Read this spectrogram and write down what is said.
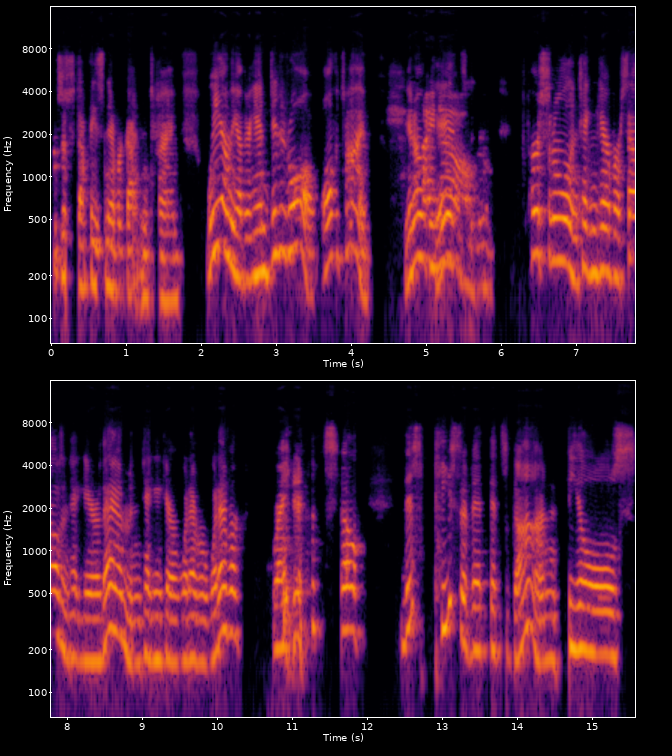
sorts of stuff he's never gotten time. We, on the other hand, did it all, all the time. You know, I know personal and taking care of ourselves and taking care of them and taking care of whatever, whatever. Right. so this piece of it that's gone feels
